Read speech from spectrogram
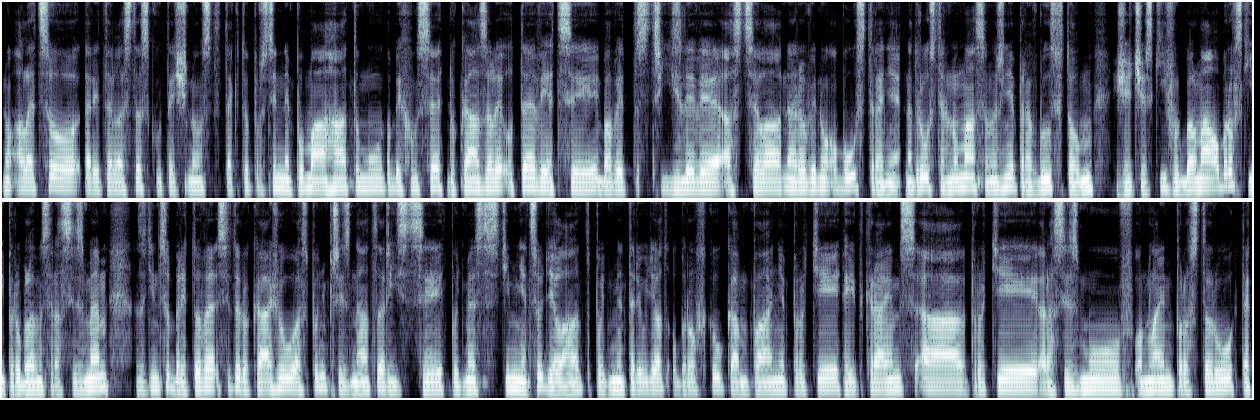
no ale co tady tahle skutečnost, tak to prostě nepomáhá tomu, abychom se dokázali o té věci bavit střízlivě a zcela na rovinu obou straně. Na druhou stranu má samozřejmě pravdu v tom, že český fotbal má obrovský problém s rasismem, zatímco Britové si to dokážou aspoň přiznat a říct si, pojďme s tím něco dělat, pojďme tady udělat obrovskou kampaň proti hate crimes a proti rasismu v online prostoru, tak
